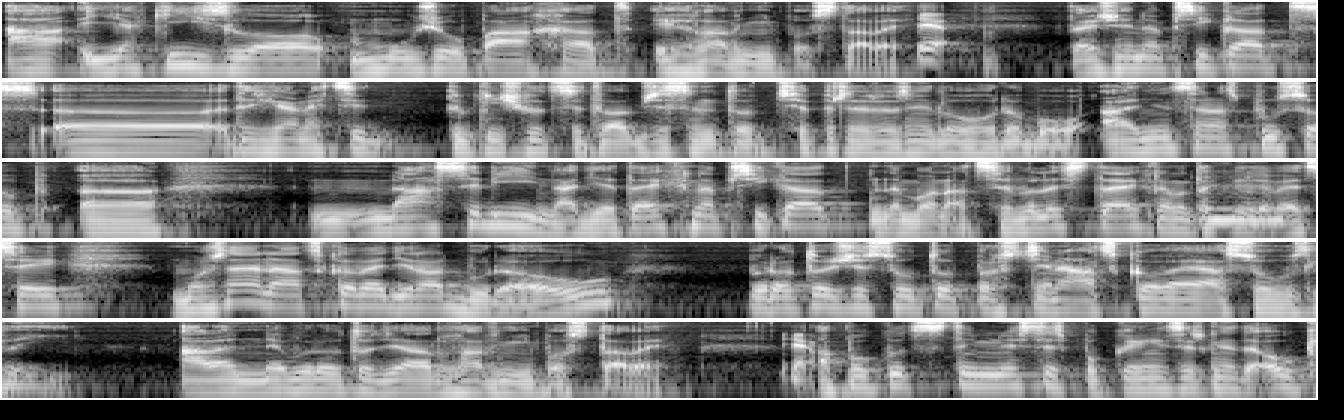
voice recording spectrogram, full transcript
a jaký zlo můžou páchat i hlavní postavy. Yeah. Takže například, uh, teď já nechci tu knížku citovat, že jsem to četl před hrozně dlouhou dobou, ale něco na způsob uh, násilí na dětech například, nebo na civilistech, nebo takové mm-hmm. věci, možná náckové dělat budou, protože jsou to prostě náckové a jsou zlí, ale nebudou to dělat hlavní postavy. Jo. A pokud s tím nejste spokojení, si řeknete OK,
